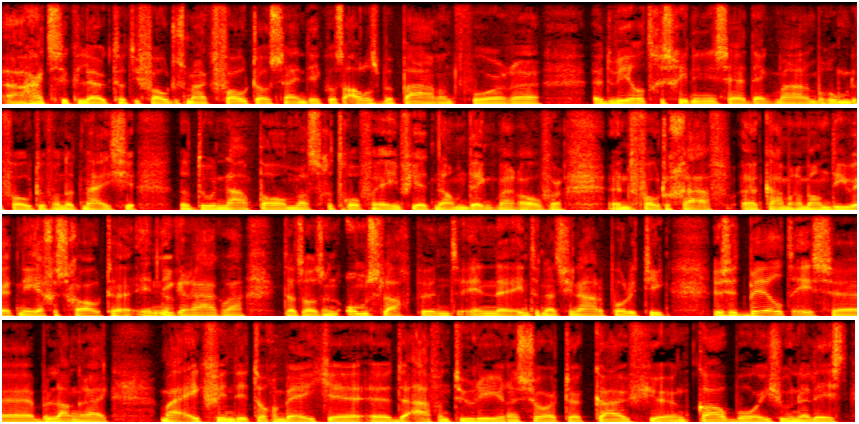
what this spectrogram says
hartstikke leuk dat hij foto's maakt. Foto's zijn dikwijls alles bepalend voor het wereldgeschiedenis. Hè. Denk maar aan een beroemde foto van het meisje... dat door napalm was getroffen in Vietnam. Denk maar over een fotograaf, cameraman... die werd neergeschoten in. Nicaragua. Dat was een omslagpunt in internationale politiek. Dus het beeld is belangrijk. Maar ik vind dit toch een beetje de avonturier... een soort kuifje, een cowboy-journalist...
